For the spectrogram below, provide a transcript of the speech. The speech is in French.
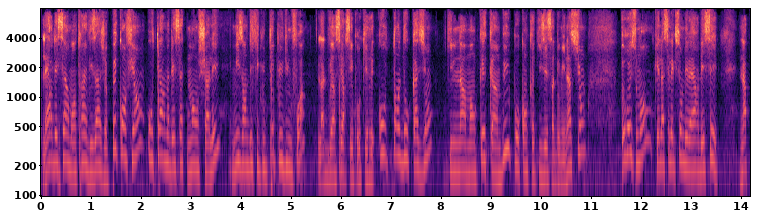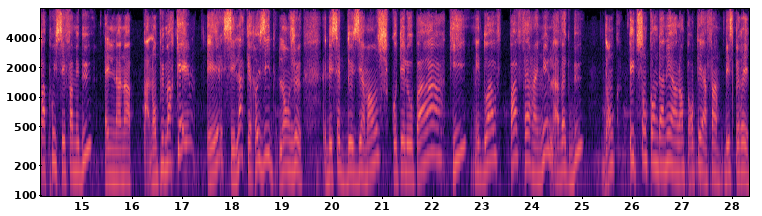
L'RDC a montré un visage peu confiant au terme de cette manche allée, mise en difficulté plus d'une fois. L'adversaire s'est procuré autant d'occasions qu'il n'a manqué qu'un but pour concrétiser sa domination. Heureusement que la sélection de la RDC n'a pas pris ses fameux buts, elle n'en a pas non plus marqué. Et c'est là que réside l'enjeu de cette deuxième manche côté Léopard qui ne doivent pas faire un nul avec but. Donc, ils sont condamnés à l'emporter afin d'espérer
